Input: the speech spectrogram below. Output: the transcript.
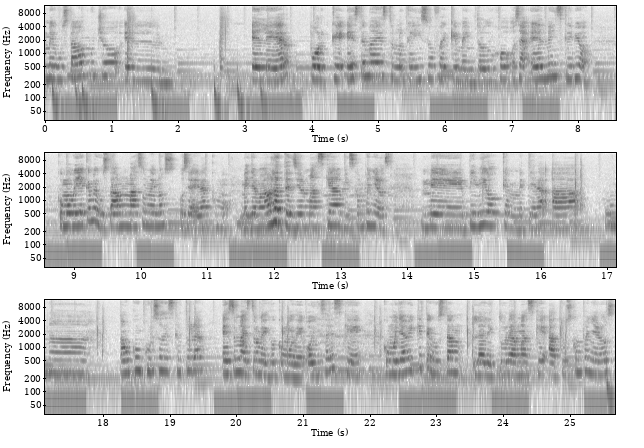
me gustaba mucho el, el leer porque este maestro lo que hizo fue que me introdujo, o sea, él me inscribió. Como veía que me gustaba más o menos, o sea, era como, me llamaba la atención más que a mis compañeros, me pidió que me metiera a una a un concurso de escritura. Este maestro me dijo como de, oye, ¿sabes qué? Como ya vi que te gusta la lectura más que a tus compañeros,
